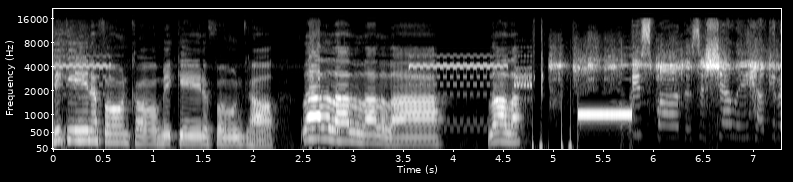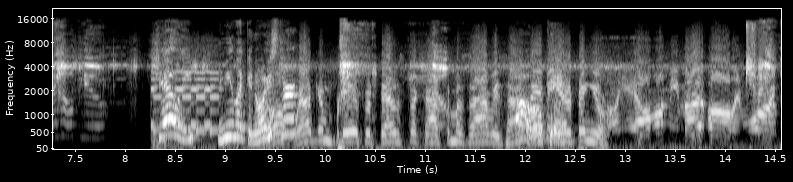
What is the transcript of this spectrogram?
Making a phone call, making a phone call. La la la la la la la. La la. This is Shelly. How can I help you? Jelly? You mean like an oyster? Oh, welcome, please, to Telstra customer service. How Oh, may I okay. be helping you? Oh yeah, I want me mobile and Warwick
